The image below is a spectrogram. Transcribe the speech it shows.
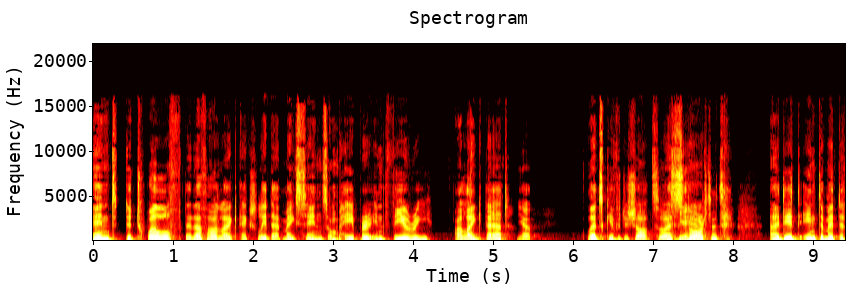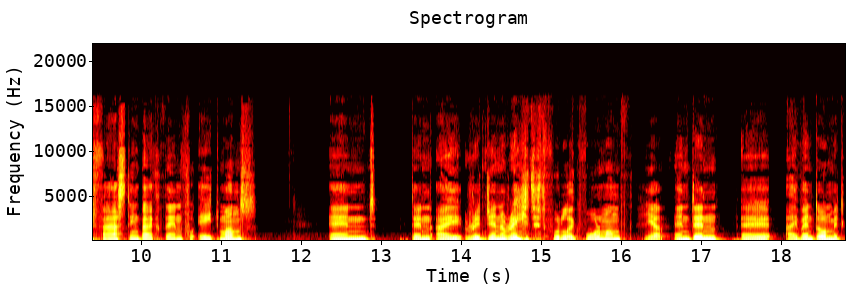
And the 12 that I thought like actually that makes sense on paper in theory. I like that. Yep. Let's give it a shot. So I started. I did intermittent fasting back then for 8 months. And then I regenerated for like 4 months Yep. and then uh, I went on with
